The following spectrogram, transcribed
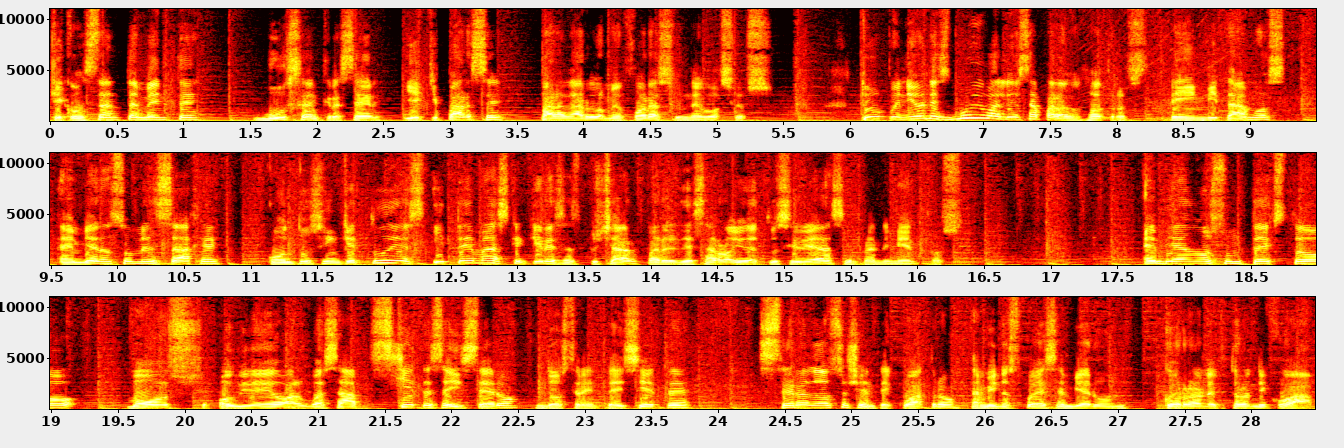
que constantemente buscan crecer y equiparse para dar lo mejor a sus negocios. Tu opinión es muy valiosa para nosotros. Te invitamos a enviarnos un mensaje con tus inquietudes y temas que quieres escuchar para el desarrollo de tus ideas y emprendimientos. envíanos un texto, voz o video al WhatsApp 760-237-0284. También nos puedes enviar un correo electrónico a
